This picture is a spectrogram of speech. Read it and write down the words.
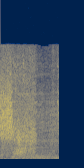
Nation!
